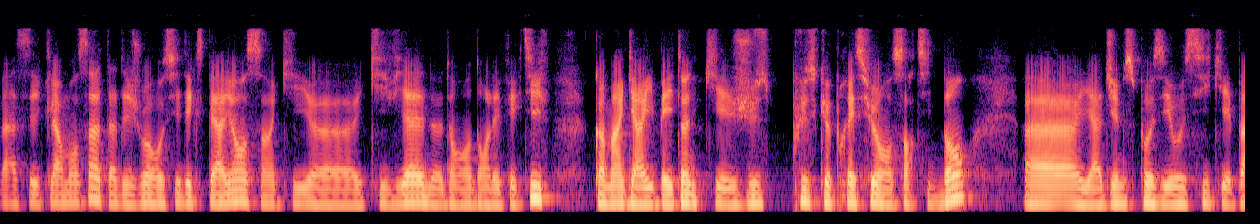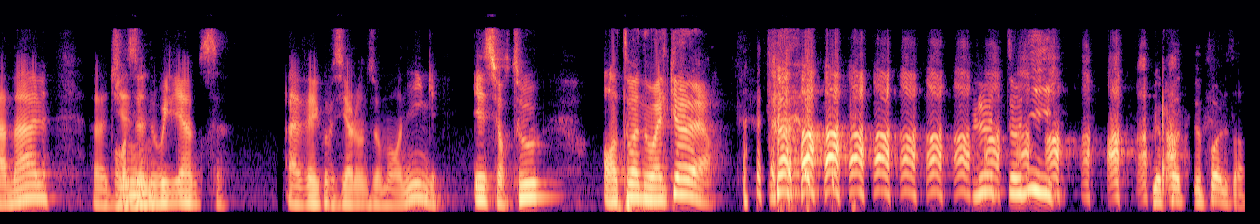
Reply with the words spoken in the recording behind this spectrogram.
Bah, c'est clairement ça. Tu as des joueurs aussi d'expérience hein, qui, euh, qui viennent dans, dans l'effectif, comme un Gary Payton qui est juste plus que précieux en sortie de banc. Euh, il y a James Posey aussi qui est pas mal. Euh, Jason Williams avec aussi Alonso Morning. Et surtout, Antoine Walker. le Tony. Le pote de Paul, ça.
